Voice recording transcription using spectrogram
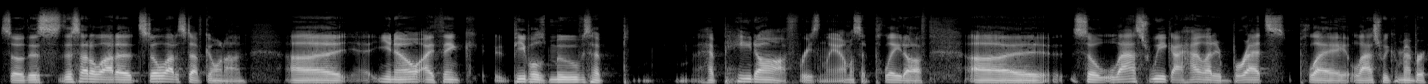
So this this had a lot of still a lot of stuff going on. Uh, you know, I think people's moves have have paid off recently. I almost said played off. Uh, so last week I highlighted Brett's play. Last week, remember,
